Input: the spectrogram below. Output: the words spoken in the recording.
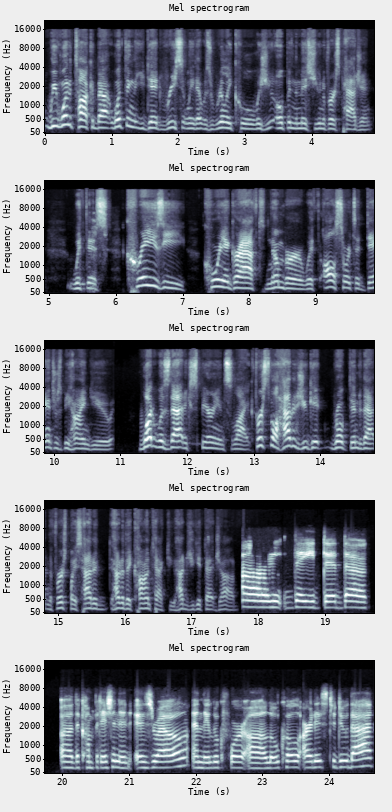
we want to talk about one thing that you did recently that was really cool was you opened the miss universe pageant with this crazy choreographed number with all sorts of dancers behind you what was that experience like first of all how did you get roped into that in the first place how did how did they contact you how did you get that job um they did the uh, the competition in Israel, and they look for uh, local artists to do that,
